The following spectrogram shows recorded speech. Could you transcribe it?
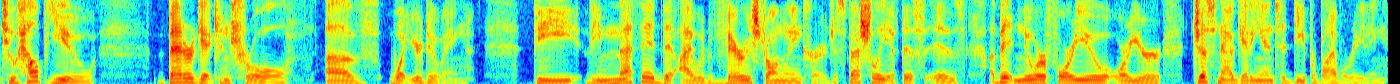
to help you better get control of what you're doing the the method that I would very strongly encourage, especially if this is a bit newer for you or you're just now getting into deeper Bible reading,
